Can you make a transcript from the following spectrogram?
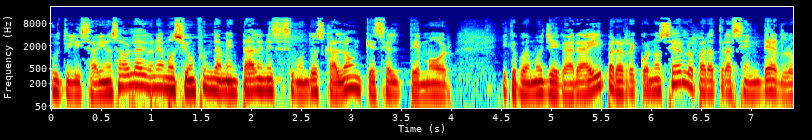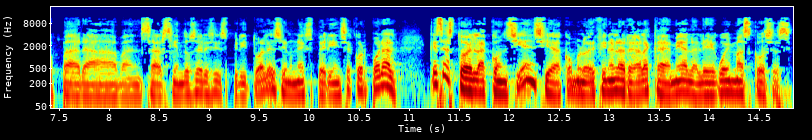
utilizar. Y nos habla de una emoción fundamental en ese segundo escalón, que es el temor, y que podemos llegar ahí para reconocerlo, para trascenderlo, para avanzar siendo seres espirituales en una experiencia corporal. Que es esto de la conciencia, como lo define la Real Academia de la Legua y más cosas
